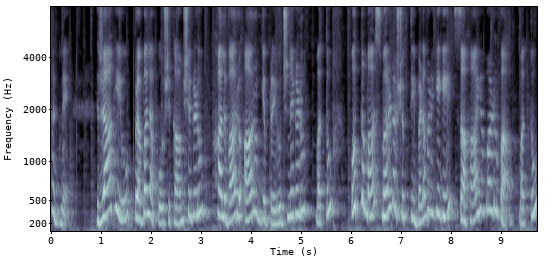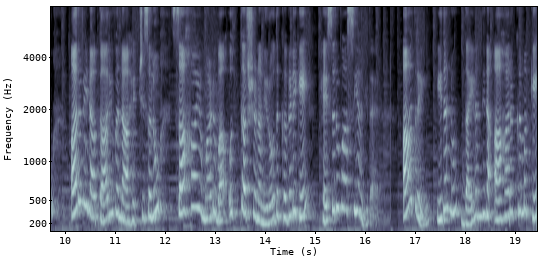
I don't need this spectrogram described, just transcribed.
ತಜ್ಞೆ. ರಾಗಿಯು ಪ್ರಬಲ ಪೋಷಕಾಂಶಗಳು, ಹಲವಾರು ಆರೋಗ್ಯ ಪ್ರಯೋಜನಗಳು ಮತ್ತು ಉತ್ತಮ ಸ್ಮರಣ ಶಕ್ತಿ ಬೆಳವಣಿಗೆಗೆ ಸಹಾಯ ಮಾಡುವ ಮತ್ತು ಅರಿವಿನ ಕಾರ್ಯವನ್ನ ಹೆಚ್ಚಿಸಲು ಸಹಾಯ ಮಾಡುವ ಉತ್ಕರ್ಷಣ ನಿರೋಧಕಗಳಿಗೆ ಹೆಸರುವಾಸಿಯಾಗಿದೆ. ಆದರೆ ಇದನ್ನು ದೈನಂದಿನ ಆಹಾರ ಕ್ರಮಕ್ಕೆ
